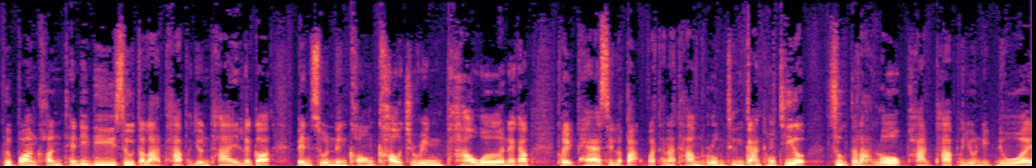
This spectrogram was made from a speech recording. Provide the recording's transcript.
เพื่อป้อนคอนเทนต์ดี ๆ สู่ตลาดภาพยนตร์ไทย แล้วก็เป็นส่วนหนึ่งของ culturing power นะครับ เผยแพร่ศิลปะวัฒนธรรมรวมถึงการท่องเที่ยวสู่ตลาดโลกผ่านภาพยนตร์อีกด้วย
